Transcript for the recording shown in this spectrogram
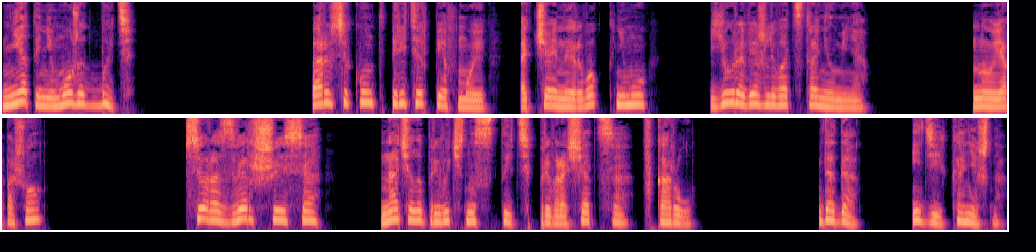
нет и не может быть. Пару секунд перетерпев мой отчаянный рывок к нему, Юра вежливо отстранил меня. «Ну, я пошел?» Все развершееся начало привычно стыть, превращаться в кору. «Да-да, иди, конечно».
